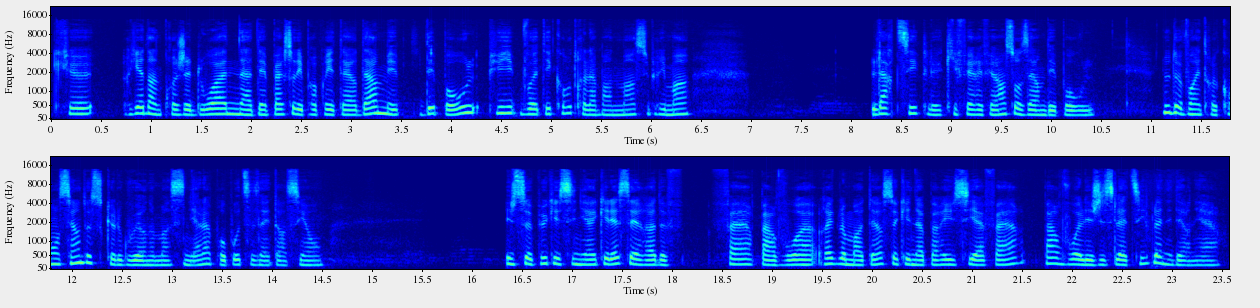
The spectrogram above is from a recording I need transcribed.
que rien dans le projet de loi n'a d'impact sur les propriétaires d'armes et d'épaules, puis voter contre l'amendement supprimant l'article qui fait référence aux armes d'épaule. Nous devons être conscients de ce que le gouvernement signale à propos de ses intentions. Il se peut qu'il signale qu'il essaiera de faire par voie réglementaire ce qu'il n'a pas réussi à faire par voie législative l'année dernière.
